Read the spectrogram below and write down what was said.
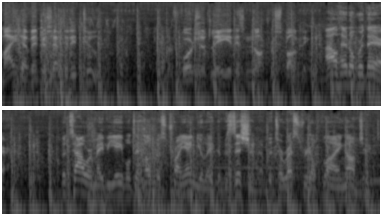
might have intercepted it too. Unfortunately, it is not responding. I'll head over there. The tower may be able to help us triangulate the position of the terrestrial flying object.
